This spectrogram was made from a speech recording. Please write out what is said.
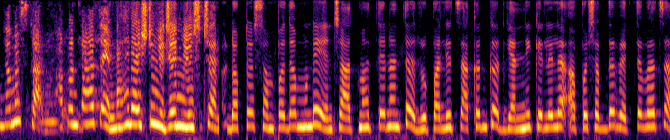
नमस्कार आपण पाहत आहे Maharashtra Vijay news channel doctor Sampada Munde यांच्या आत्महत्येनंतर रुपाली चाकणकर यांनी केलेल्या अपशब्द वक्तव्याचा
